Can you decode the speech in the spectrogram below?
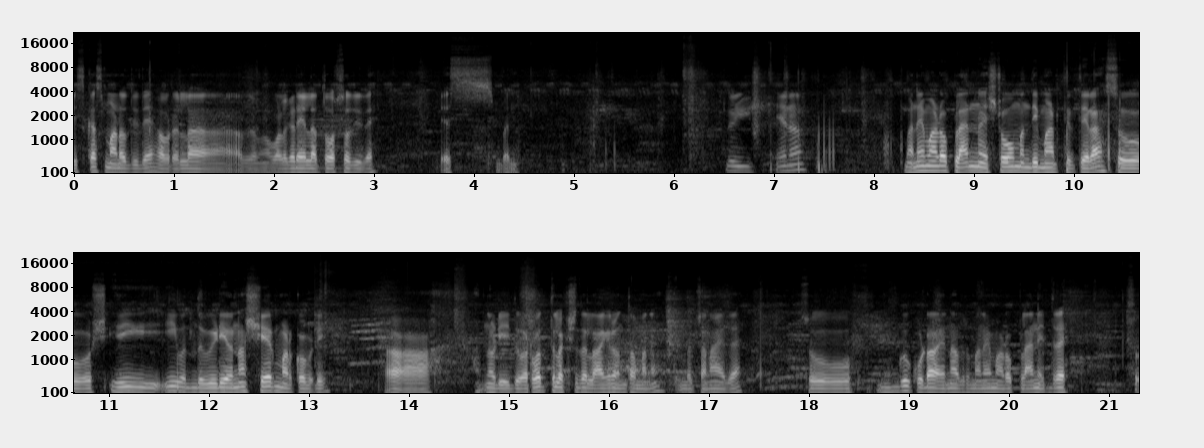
ಡಿಸ್ಕಸ್ ಮಾಡೋದಿದೆ ಅವರೆಲ್ಲ ಒಳಗಡೆ ಎಲ್ಲ ತೋರಿಸೋದಿದೆ. ಎಸ್ ಬನ್ನಿ. ಏನೋ? ಮನೆ ಮಾಡೋ ಪ್ಲ್ಯಾನ್ ಎಷ್ಟೋ ಮಂದಿ ಮಾಡ್ತಿರ್ತೀರ ಸೊ ಈ ಈ ಒಂದು ವಿಡಿಯೋನ ಶೇರ್ ಮಾಡ್ಕೊಬಿಡಿ. ನೋಡಿ ಇದು ಅರವತ್ತು ಲಕ್ಷದಲ್ಲಿ ಆಗಿರೋಂಥ ಮನೆ ತುಂಬ ಚೆನ್ನಾಗಿದೆ. ಸೊ ನಿಮಗೂ ಕೂಡ ಏನಾದರೂ ಮನೆ ಮಾಡೋ ಪ್ಲ್ಯಾನ್ ಇದ್ದರೆ ಸೊ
